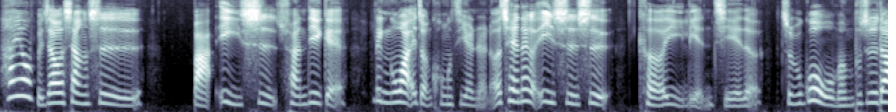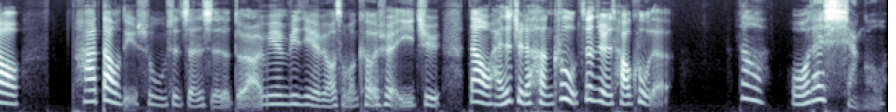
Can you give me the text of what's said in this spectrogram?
它又比较像是把意识传递给另外一种空间人，而且那个意识是可以连接的，只不过我们不知道它到底是不是真实的，对啊，因为毕竟也没有什么科学依据，但我还是觉得很酷，真的觉得超酷的。那我在想哦。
